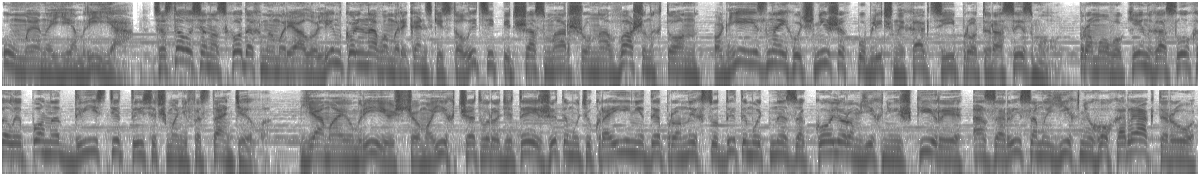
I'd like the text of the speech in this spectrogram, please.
У мене є мрія. Це сталося на сходах меморіалу Лінкольна в американській столиці під час маршу на Вашингтон, однієї з найгучніших публічних акцій проти расизму. Промову Кінга слухали понад 200 тисяч маніфестантів. Я маю мрію, що моїх четверо дітей житимуть у країні, де про них судитимуть не за кольором їхньої шкіри, а за рисами їхнього характеру,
